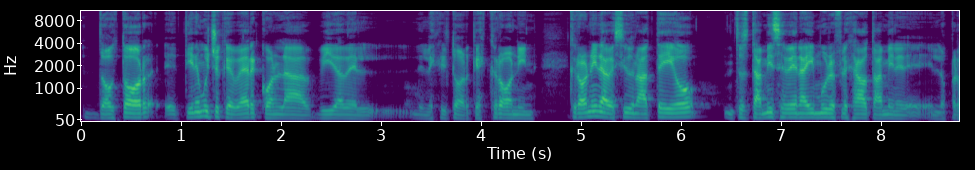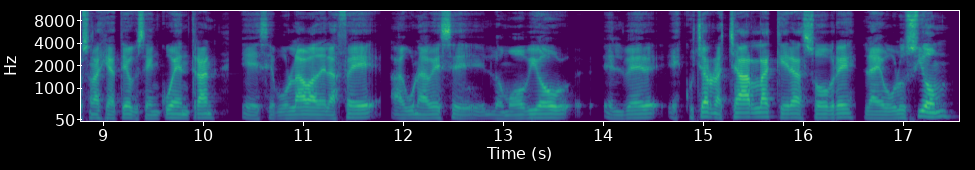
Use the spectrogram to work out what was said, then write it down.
doctor eh, tiene mucho que ver con la vida del, del escritor, que es Cronin. Cronin había sido un ateo entonces también se ven ahí muy reflejados también en, los personajes ateos que se encuentran. Eh, se burlaba de la fe. Alguna vez lo movió el ver, escuchar una charla que era sobre la evolución.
